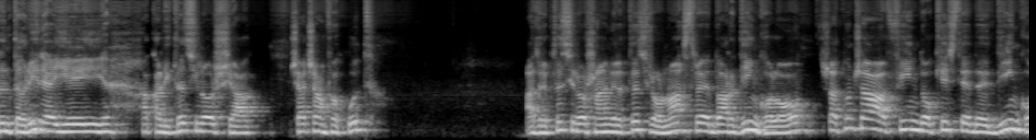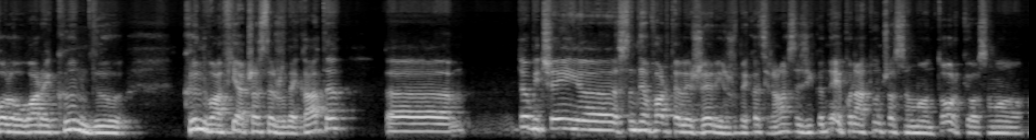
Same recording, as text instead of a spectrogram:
cântărirea ei, a calităților și a ceea ce am făcut, a dreptăților și a nedreptăților noastre doar dincolo. Și atunci fiind o chestie de dincolo, oare când, când va fi această judecată, uh, de obicei uh, suntem foarte lejeri în judecățile noastre zicând, ei, până atunci o să mă întorc, eu o să mă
